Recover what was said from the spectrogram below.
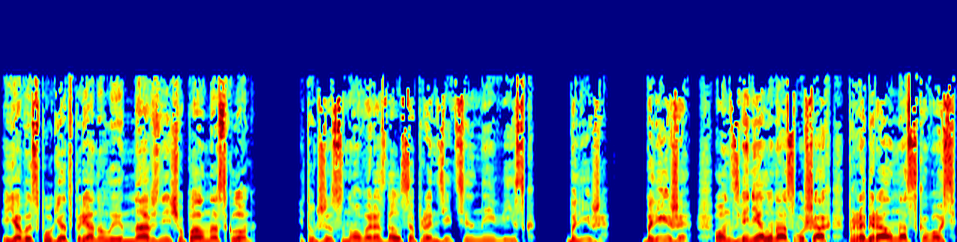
и я в испуге отпрянул и навзничь упал на склон. И тут же снова раздался пронзительный виск. Ближе, ближе! Он звенел у нас в ушах, пробирал насквозь.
